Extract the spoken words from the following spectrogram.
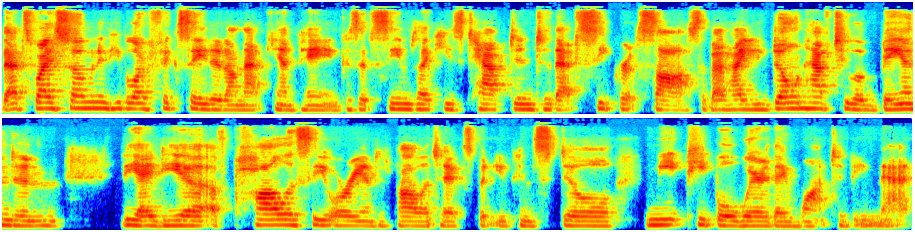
that's why so many people are fixated on that campaign because it seems like he's tapped into that secret sauce about how you don't have to abandon the idea of policy oriented politics but you can still meet people where they want to be met.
